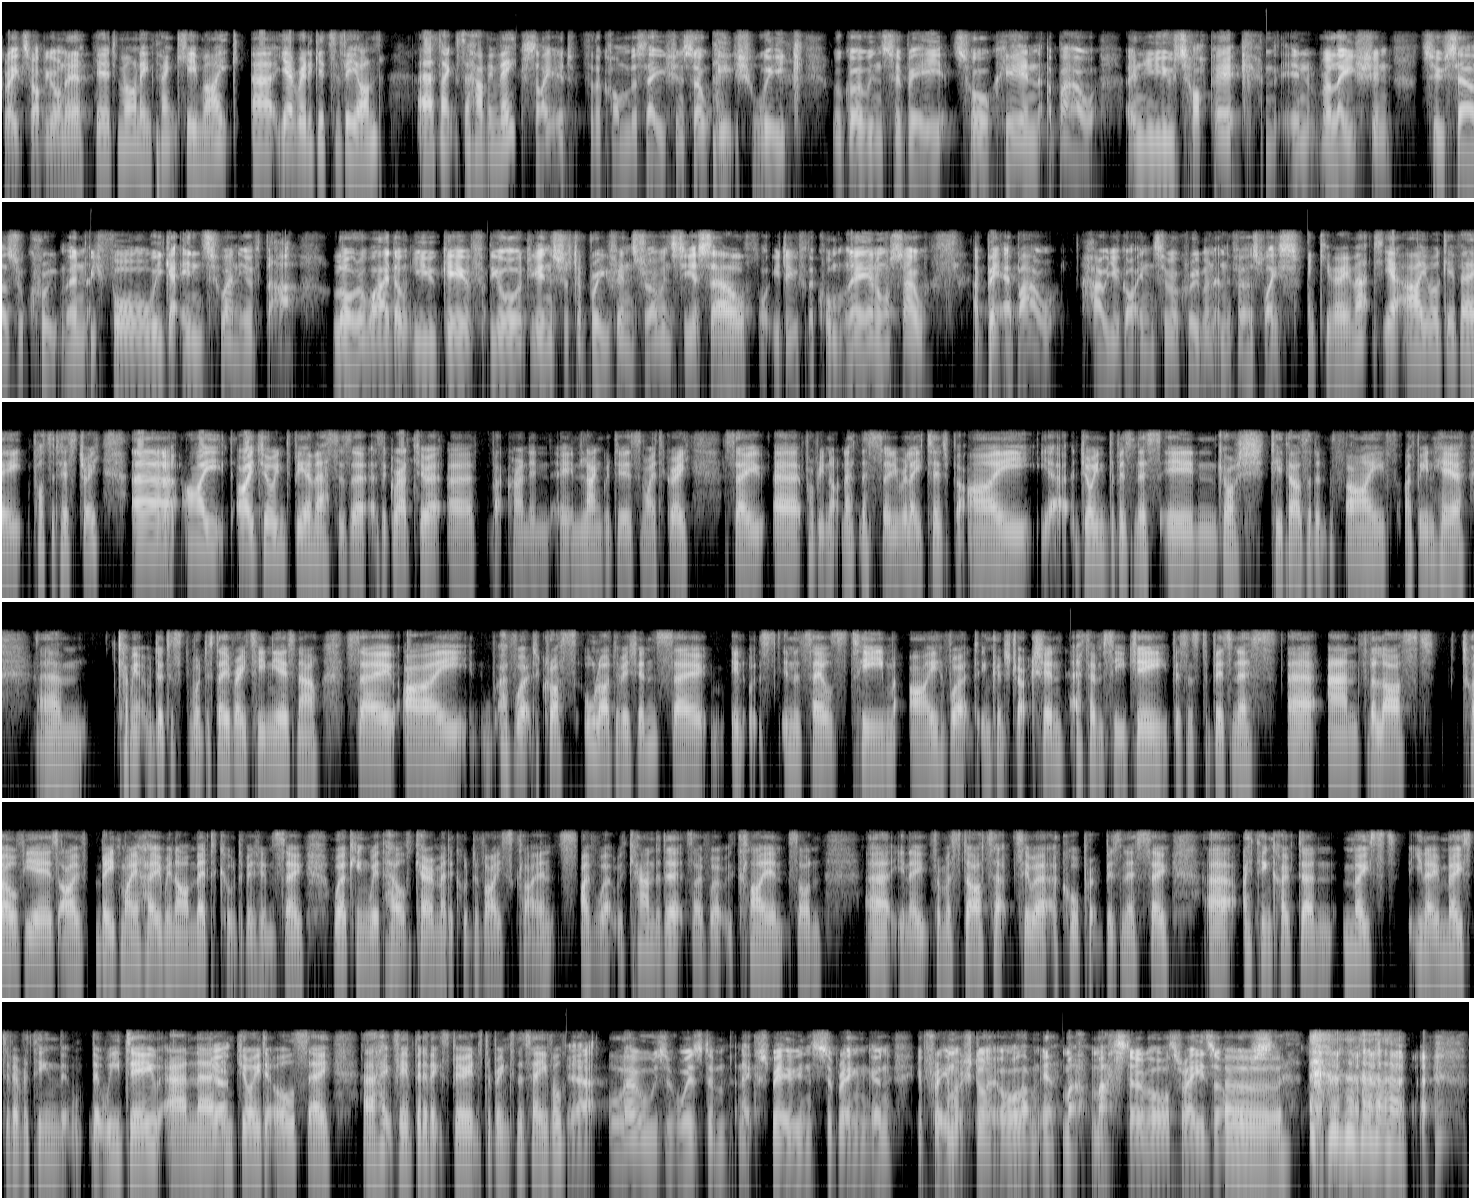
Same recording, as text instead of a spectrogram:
Great to have you on here. Good morning. Thank you, Mike. Uh, yeah, really good to be on. Uh, thanks for having me. Excited for the conversation. So each week we're going to be talking about a new topic in relation to sales recruitment. Before we get into any of that, Laura, why don't you give the audience just a brief intro into yourself, what you do for the company, and also a bit about how you got into recruitment in the first place. Thank you very much. Yeah, I will give a potted history. Uh, yeah. I I joined BMS as a as a graduate, uh, background in in languages, my degree. So uh, probably not necessarily related, but I yeah joined the business in gosh 2005. I've been here um, coming up just well just over 18 years now so i have worked across all our divisions so in, in the sales team i have worked in construction fmcg business to business uh, and for the last 12 years, I've made my home in our medical division. So, working with healthcare and medical device clients. I've worked with candidates, I've worked with clients on uh, you know, from a startup to a, a corporate business. So uh, I think I've done most, you know, most of everything that that we do and uh, yeah. enjoyed it all. So uh, hopefully a bit of experience to bring to the table. Yeah, loads of wisdom and experience to bring, and you've pretty much done it all, haven't you? Ma- master of all trades almost.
